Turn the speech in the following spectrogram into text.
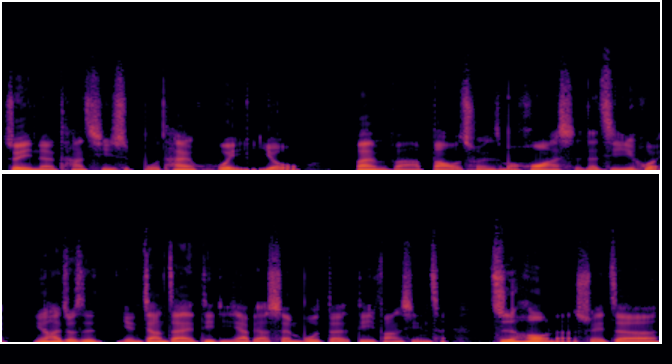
所以呢，它其实不太会有办法保存什么化石的机会，因为它就是岩浆在地底下比较深部的地方形成之后呢，随着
